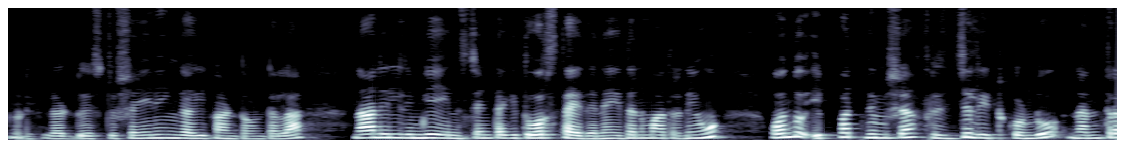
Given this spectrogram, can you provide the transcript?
ನೋಡಿ, ಲಡ್ಡು ಎಷ್ಟು ಶೈನಿಂಗ್ ಆಗಿ ಕಾಣ್ತಾ ಉಂಟಲ್ಲ. ನಾನಿಲ್ಲಿ ನಿಮಗೆ ಇನ್ಸ್ಟೆಂಟಾಗಿ ತೋರಿಸ್ತಾ ಇದ್ದೇನೆ. ಇದನ್ನು ಮಾತ್ರ ನೀವು ಒಂದು ಇಪ್ಪತ್ತು ನಿಮಿಷ ಫ್ರಿಜ್ಜಲ್ಲಿ ಇಟ್ಕೊಂಡು ನಂತರ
